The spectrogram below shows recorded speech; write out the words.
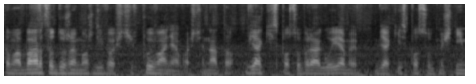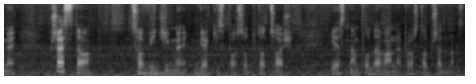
to ma bardzo duże możliwości wpływania właśnie na to, w jaki sposób reagujemy, w jaki sposób myślimy, przez to, co widzimy, w jaki sposób to coś jest nam podawane prosto przed nas.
